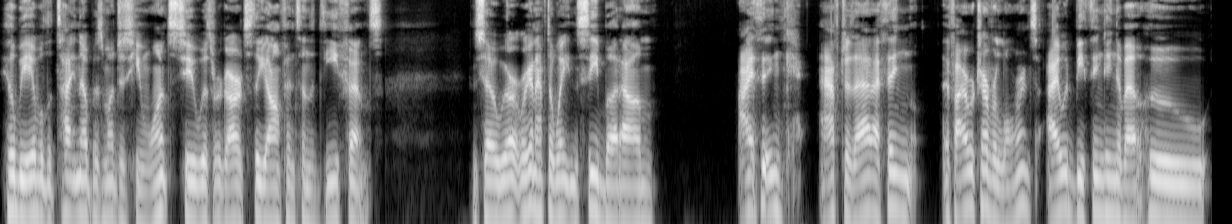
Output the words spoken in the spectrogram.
he'll be able to tighten up as much as he wants to with regards to the offense and the defense. And so we're, we're going to have to wait and see. But um, I think after that, I think if I were Trevor Lawrence, I would be thinking about who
